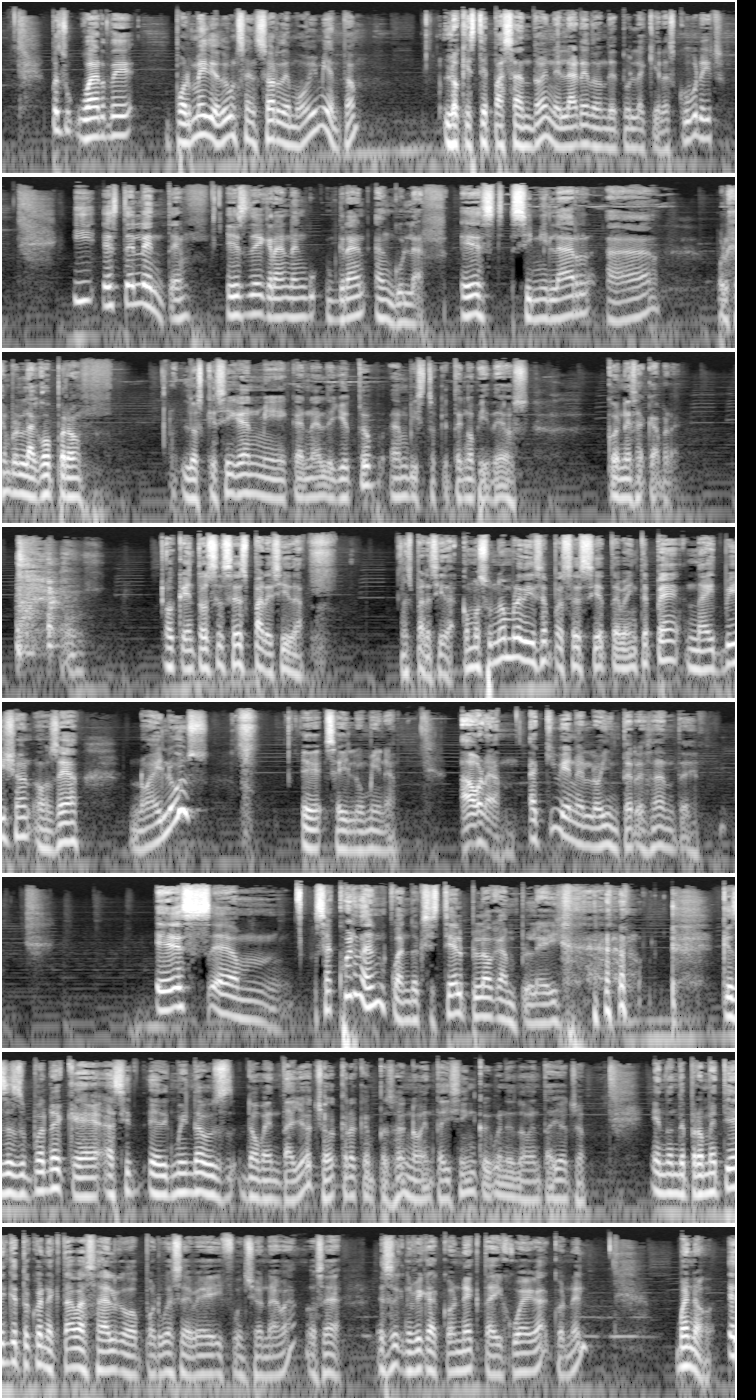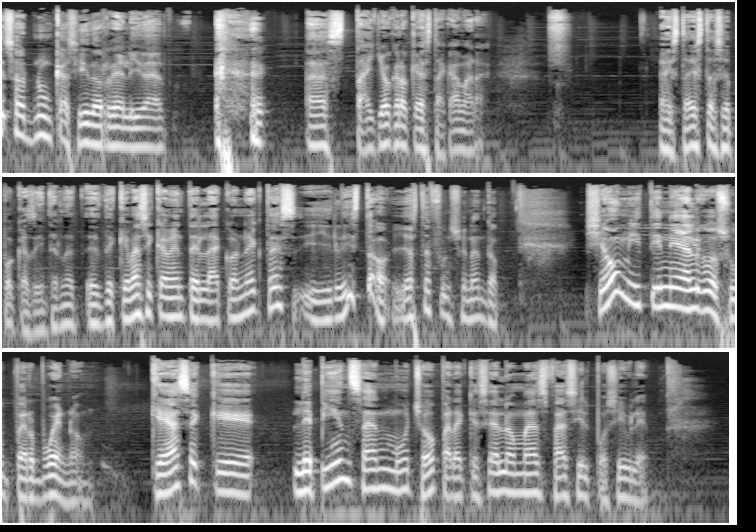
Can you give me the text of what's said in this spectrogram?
Pues guarde por medio de un sensor de movimiento lo que esté pasando en el área donde tú la quieras cubrir. Y este lente es de gran, gran angular. Es similar a, por ejemplo, la GoPro. Los que sigan mi canal de YouTube han visto que tengo videos con esa cámara. ok, entonces es parecida. Es parecida. Como su nombre dice, pues es 720p, Night Vision, o sea, no hay luz, eh, se ilumina. Ahora, aquí viene lo interesante. Es. em, ¿Se acuerdan cuando existía el plug and play? que se supone que así en Windows 98, creo que empezó en 95 y Windows 98, en donde prometían que tú conectabas algo por USB y funcionaba. O sea, eso significa conecta y juega con él. Bueno, eso nunca ha sido realidad. hasta yo creo que esta cámara. Hasta estas épocas de internet. Es de que básicamente la conectas y listo, ya está funcionando. Xiaomi tiene algo súper bueno que hace que le piensan mucho para que sea lo más fácil posible.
